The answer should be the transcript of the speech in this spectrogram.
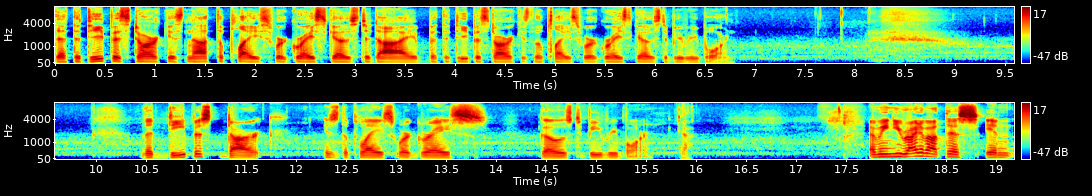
That the deepest dark is not the place where grace goes to die, but the deepest dark is the place where grace goes to be reborn. The deepest dark is the place where grace goes to be reborn. Yeah. I mean, you write about this in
